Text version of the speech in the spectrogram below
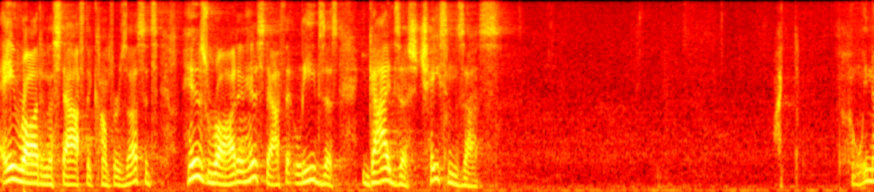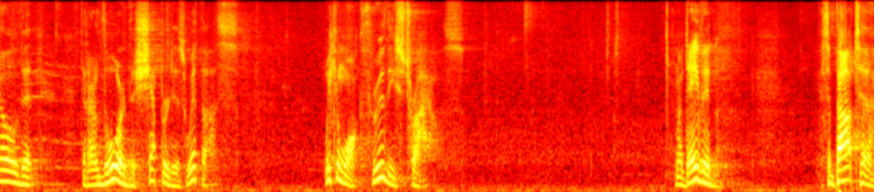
a rod and a staff that comforts us, it's His rod and His staff that leads us, guides us, chastens us. We know that, that our Lord, the shepherd, is with us. We can walk through these trials. Now, David is about to.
